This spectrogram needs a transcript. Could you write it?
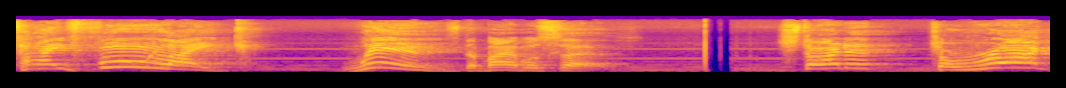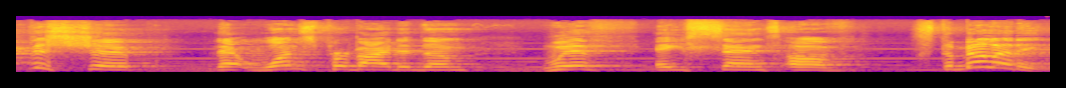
Typhoon like winds, the Bible says, started to rock the ship that once provided them with a sense of stability.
